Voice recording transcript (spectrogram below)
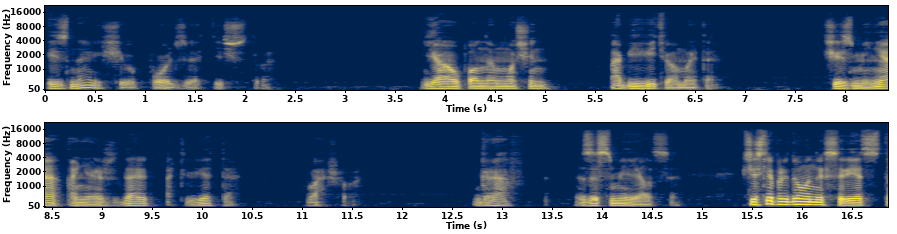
и знающего пользу Отечества. Я уполномочен объявить вам это. Через меня они ожидают ответа вашего. Граф засмеялся. В числе придуманных средств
